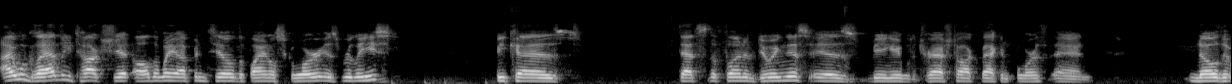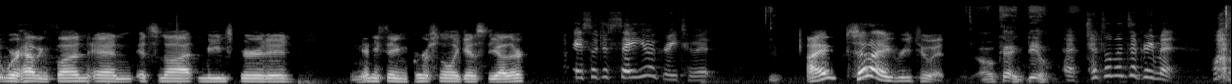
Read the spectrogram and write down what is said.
I will gladly talk shit all the way up until the final score is released because that's the fun of doing this is being able to trash talk back and forth and know that we're having fun and it's not mean spirited mm-hmm. anything personal against the other. Okay, so just say you agree to it. I said I agree to it. Okay deal. A gentleman's agreement. What's?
